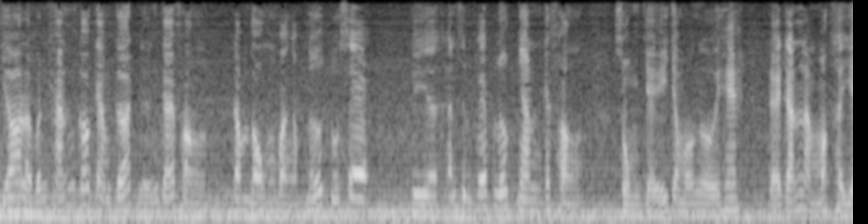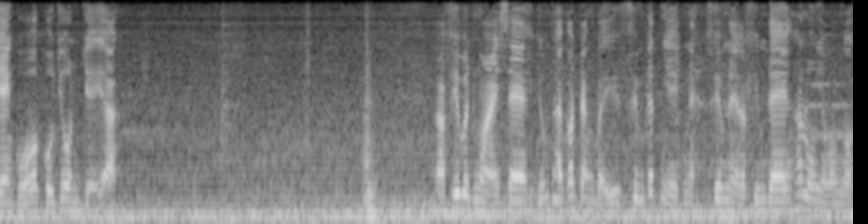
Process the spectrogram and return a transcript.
do là bên Khánh có cam kết những cái phần đâm đụng và ngập nước của xe thì à, Khánh xin phép lướt nhanh cái phần sùng chỉ cho mọi người ha để tránh làm mất thời gian của cô chú anh chị à à, phía bên ngoài xe chúng ta có trang bị phim cách nhiệt nè. Phim này là phim đen hết luôn nha mọi người.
